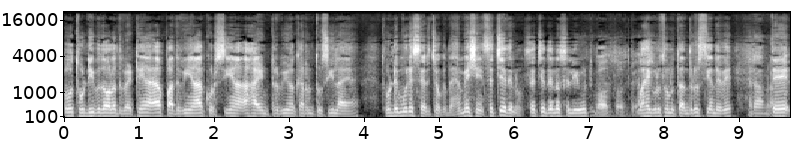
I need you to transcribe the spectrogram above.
ਉਹ ਤੁਹਾਡੀ ਬਦੌਲਤ ਬੈਠੇ ਆ ਆ ਪਦਵੀਆਂ ਆ ਕੁਰਸੀਆਂ ਆਹ ਇੰਟਰਵਿਊਆਂ ਕਰਨ ਤੁਸੀਂ ਲਾਇਆ। ਤੁਹਾਡੇ ਮੂਹਰੇ ਸਿਰ ਝੁਕਦਾ ਹਮੇਸ਼ਾ ਹੀ, ਸੱਚੇ ਦਿਲੋਂ ਸੱਚੇ ਦਿਲੋਂ ਸਲੂਟ ਬਹੁਤ ਬਹੁਤ। ਵਾਹਿਗੁਰੂ ਤੁਹਾਨੂੰ ਤੰਦਰੁਸਤੀਆਂ ਦੇਵੇ। ਤੇ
